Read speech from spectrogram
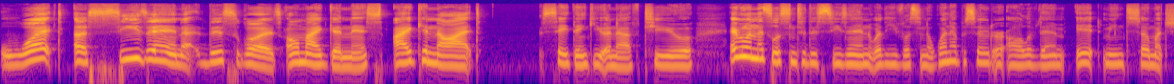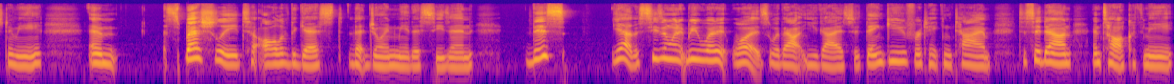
what a season this was. Oh my goodness. I cannot say thank you enough to everyone that's listened to this season, whether you've listened to one episode or all of them. It means so much to me. And especially to all of the guests that joined me this season. This yeah, the season wouldn't be what it was without you guys. So thank you for taking time to sit down and talk with me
